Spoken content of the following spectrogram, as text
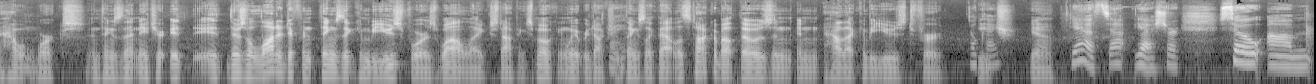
how it works and things of that nature. It, it there's a lot of different things that can be used for as well, like stopping smoking, weight reduction, Right. things like that. Let's talk about those and, and how that can be used for Okay. each. Yeah. Yes, yeah, yeah, sure. So, um,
